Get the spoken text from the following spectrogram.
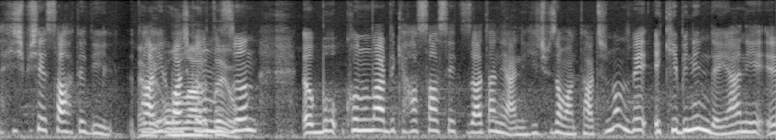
hiçbir şey sahte değil. Tahir onlarda Başkanımızın e, bu konulardaki hassasiyeti zaten yani hiçbir zaman tartışılmaz ve ekibinin de yani e,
